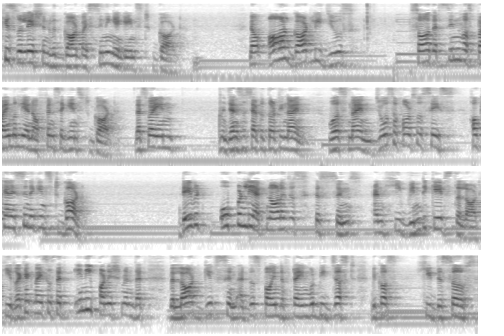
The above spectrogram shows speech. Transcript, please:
his relation with God by sinning against God. Now, all godly Jews saw that sin was primarily an offense against God. That's why in Genesis chapter 39, verse 9, Joseph also says, How can I sin against God? David openly acknowledges his sins and he vindicates the Lord. He recognizes that any punishment that the Lord gives him at this point of time would be just because he deserves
